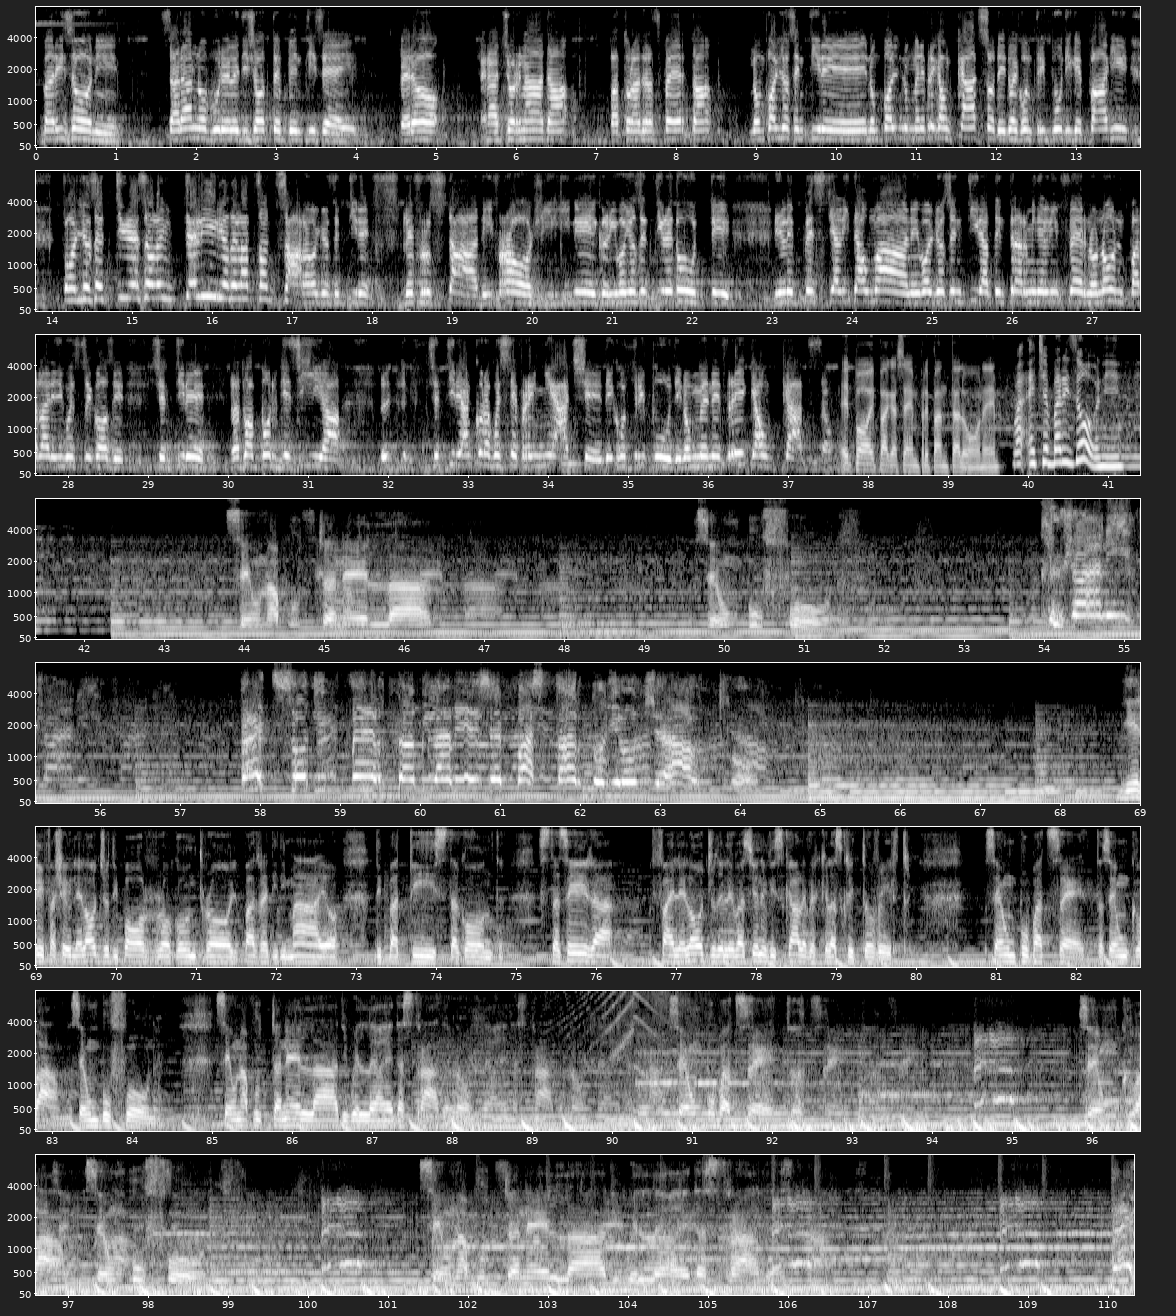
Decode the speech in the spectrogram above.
Barisoni, saranno pure le 18.26, però è una giornata, ho fatto una trasferta, non voglio sentire, non, voglio- non me ne frega un cazzo dei tuoi contributi che paghi, voglio sentire solo il delirio della zanzara, voglio sentire le frustate, i froci, i negri, voglio sentire tutti, le bestialità umane, voglio sentire addentrarmi nell'inferno, non parlare di queste cose, sentire la tua borghesia, sentire ancora queste fregnacce dei contributi, non me ne frega un cazzo. E poi paga sempre pantalone. Ma e c'è Barisoni? Sei una puttanella. Sei un buffone. Cruciani! Pezzo di merda milanese bastardo che non c'è altro! Ieri facevi l'elogio di Porro contro il padre di Di Maio, di Battista, Conte. Stasera fai l'elogio dell'evasione fiscale perché l'ha scritto Feltri. Sei un pupazzetto, sei un clown, sei un buffone. Sei una puttanella di quelle da strada proprio. Da strada. Sei un pupazzetto. Sei un clown, sei un buffone. Sei una puttanella di quelle da strada.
